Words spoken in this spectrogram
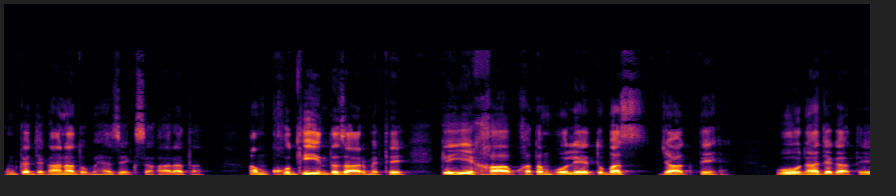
ان کا جگانا تو محض ایک سہارا تھا۔ ہم خود ہی انتظار میں تھے کہ یہ خواب ختم ہو لے تو بس جاگتے ہیں۔ وہ نہ جگاتے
